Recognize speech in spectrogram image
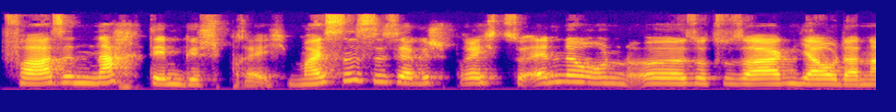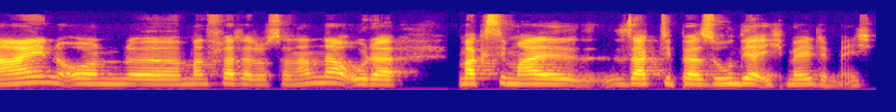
Phase nach dem Gespräch. Meistens ist ja Gespräch zu Ende und äh, sozusagen ja oder nein und äh, man flattert auseinander oder maximal sagt die Person, ja, ich melde mich.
